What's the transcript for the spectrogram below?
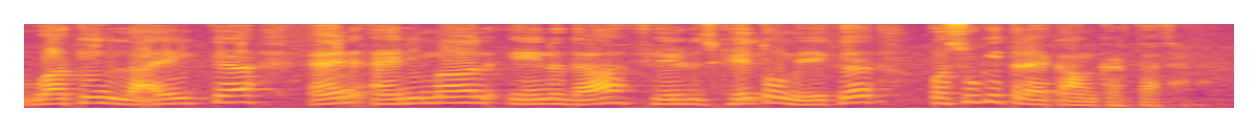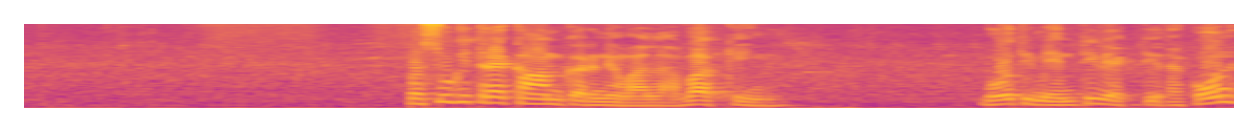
Walking like an animal in the field खेतों में एक पशु की तरह काम करता था। पशु की तरह काम करने वाला वॉकिंग बहुत ही मेहनती व्यक्ति था, कौन?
